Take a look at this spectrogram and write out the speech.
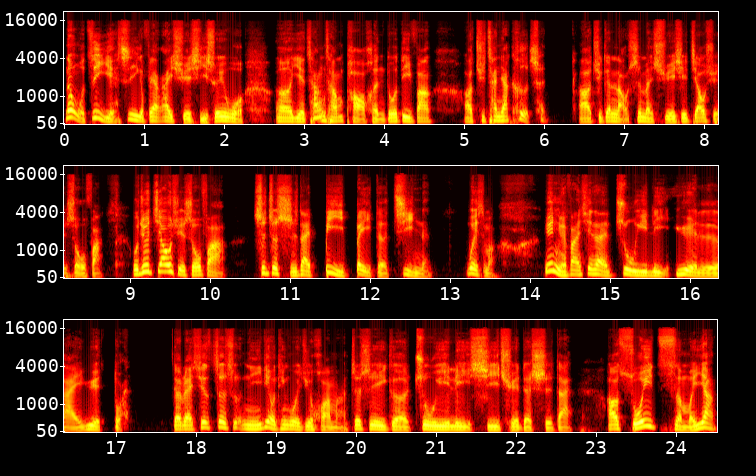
那我自己也是一个非常爱学习，所以我呃也常常跑很多地方啊，去参加课程啊，去跟老师们学一些教学手法。我觉得教学手法是这时代必备的技能。为什么？因为你会发现现在的注意力越来越短。对不对？其实这是你一定有听过一句话嘛，这是一个注意力稀缺的时代。好，所以怎么样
